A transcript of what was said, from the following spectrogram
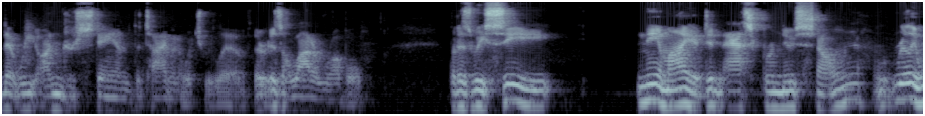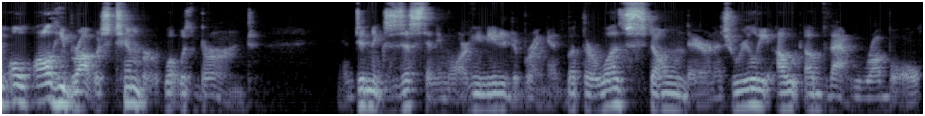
that we understand the time in which we live. There is a lot of rubble. But as we see, Nehemiah didn't ask for new stone. Really, all, he brought was timber, what was burned. It didn't exist anymore. He needed to bring it. But there was stone there, and it's really out of that rubble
